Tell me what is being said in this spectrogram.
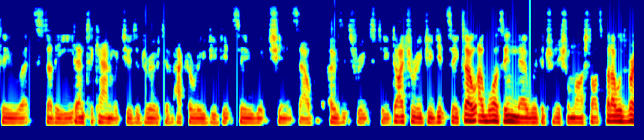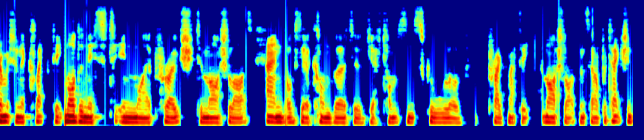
to uh, study Dentokan, which is a derivative of Hakkoryu Jiu-Jitsu, which in itself owes its roots to Daito-ryu Jiu-Jitsu. So I was in there with the traditional martial arts, but I was very much an eclectic modernist in my approach to martial arts, and obviously a convert of Geoff Thompson's school of pragmatic martial arts and self protection.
